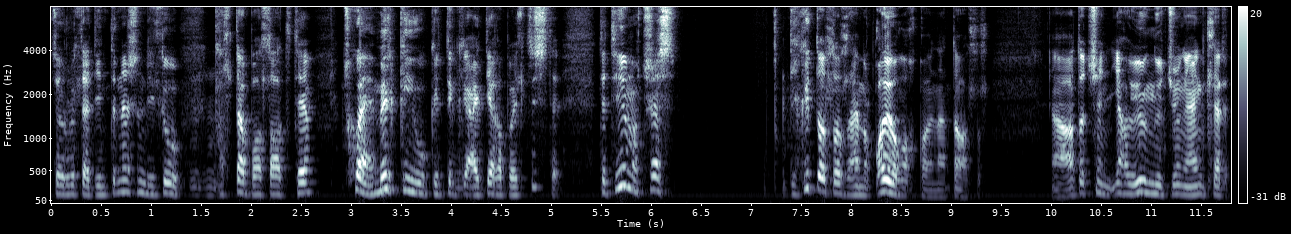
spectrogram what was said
зориулаад international илүү талтай болоод тийм зөвхөн Америкийн юу гэдэг айдиага болцсон шүү дээ. Тэгээ тийм учраас тэгэхэд бол амар гоё байгаа байхгүй надад бол. А одоо чинь яг юу ингэж юу англиар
